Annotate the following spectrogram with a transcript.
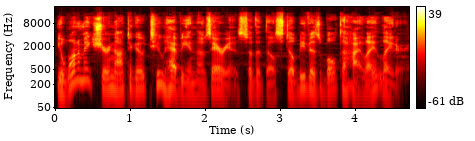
you'll want to make sure not to go too heavy in those areas so that they'll still be visible to highlight later.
